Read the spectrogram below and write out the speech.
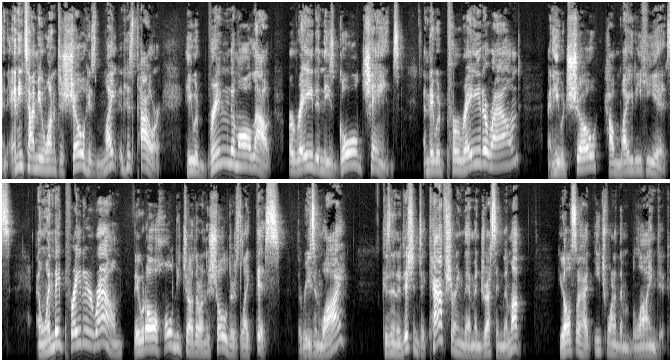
and anytime he wanted to show his might and his power, he would bring them all out, arrayed in these gold chains, and they would parade around, and he would show how mighty he is. And when they paraded around, they would all hold each other on the shoulders like this. The reason why? Because in addition to capturing them and dressing them up, he also had each one of them blinded.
